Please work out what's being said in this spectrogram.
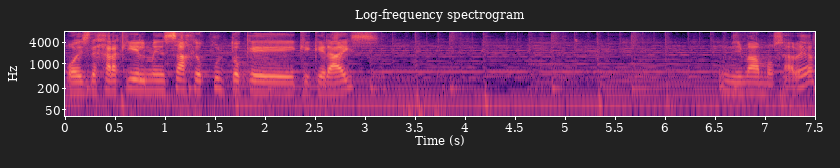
Podéis dejar aquí el mensaje oculto que, que queráis. Y vamos a ver.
